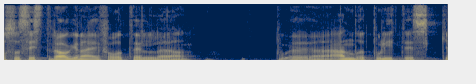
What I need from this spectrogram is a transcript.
også siste dagene i forhold til uh, endret politisk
